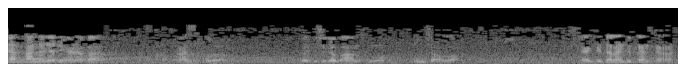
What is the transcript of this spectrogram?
Dan tandanya dengan apa? Kasro. Berarti sudah paham semua. Insya Allah. Nah, kita lanjutkan sekarang.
